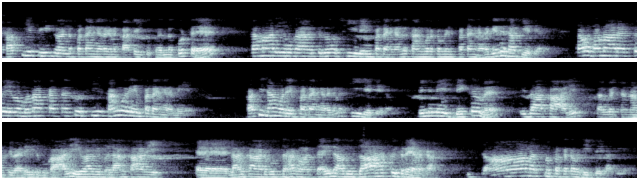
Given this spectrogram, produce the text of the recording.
සතිය පිළිගන්න පටන් අරගෙන කටයුතු කරනකොට සමහර යෝගාවචරෝ සීලෙන් පටන් ගන්න සංවරකමෙන් පටන් අරගෙන සතියට යනවා. තව සමහරට ඒව මොනක්වත් නැතුව සී සංවරයෙන් පටන් ගන්න මේ. සති සංවරයෙන් පටන් අරගෙන සීලයට එනවා. මෙන්න මේ දෙකම එදා කාලේ සංගතනාන්ති වැඩ හිටපු කාලේ ඒ වගේම ලංකාවේ ලංකාවට බුද්ධ ධර්මවත් ඇවිල්ලා අවුරුදු 1000ක් විතර යනකම් ඉතාමත්ම ප්‍රකටව සිද්ධ වෙලා තියෙනවා.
